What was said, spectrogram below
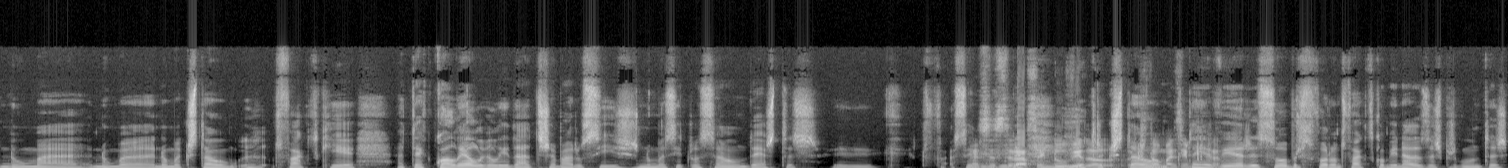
numa, numa, numa questão de facto que é até qual é a legalidade de chamar o SIS numa situação destas, eh, que sem Essa dúvida. será, sem dúvida, e outra questão, a questão mais importante. tem a ver sobre se foram de facto combinadas as perguntas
